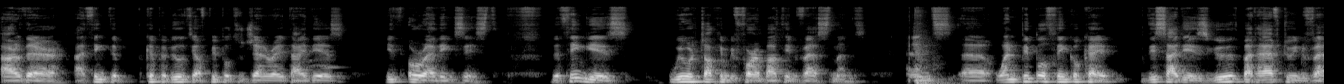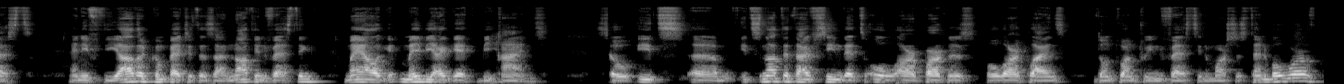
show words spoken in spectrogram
are there. I think the capability of people to generate ideas it already exists. The thing is, we were talking before about investment, and uh, when people think, okay, this idea is good, but I have to invest and if the other competitors are not investing, may I'll get, maybe I get behind. So it's um, it's not that I've seen that all our partners, all our clients don't want to invest in a more sustainable world.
